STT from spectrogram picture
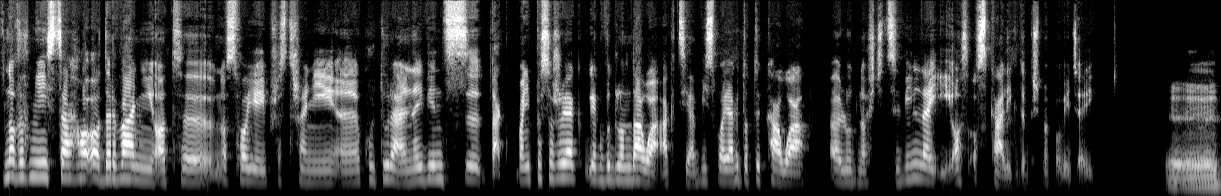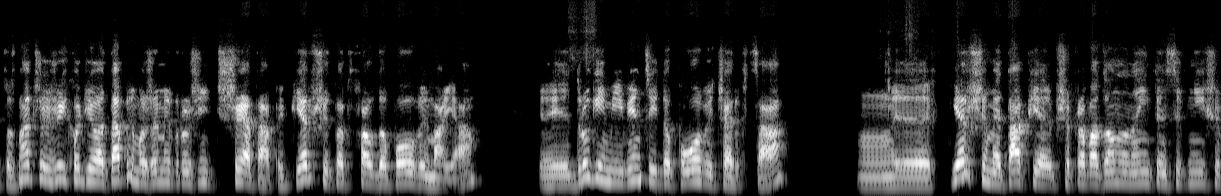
w nowych miejscach oderwani od no, swojej przestrzeni kulturalnej. Więc tak, panie profesorze, jak, jak wyglądała akcja Wisła, jak dotykała ludności cywilnej i o, o skali, gdybyśmy powiedzieli? To znaczy, jeżeli chodzi o etapy, możemy wyróżnić trzy etapy. Pierwszy to trwał do połowy maja, E, drugi mniej więcej do połowy czerwca. E, w pierwszym etapie przeprowadzono najintensywniejsze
